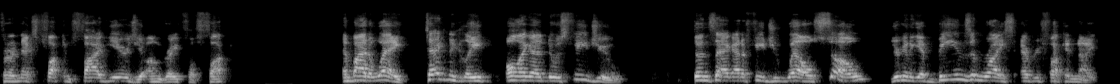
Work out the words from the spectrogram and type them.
for the next fucking five years, you ungrateful fuck." And by the way, technically, all I got to do is feed you. Doesn't say I got to feed you well. So you're going to get beans and rice every fucking night.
